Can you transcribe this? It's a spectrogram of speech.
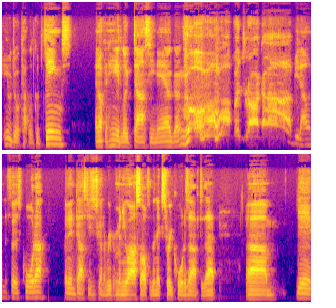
he'll do a couple of good things, and I can hear Luke Darcy now going, "Oh, Petracca!" You know, in the first quarter, and then Dusty's just going to rip him a new arsehole for the next three quarters after that. Um, yeah,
